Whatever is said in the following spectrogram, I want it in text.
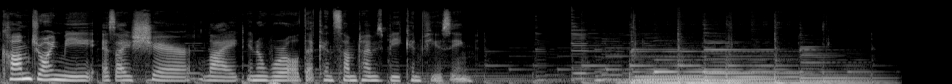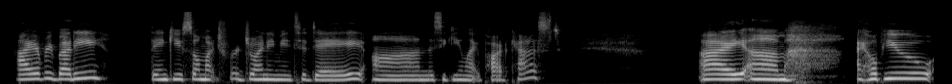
Come join me as I share light in a world that can sometimes be confusing. Hi, everybody. Thank you so much for joining me today on the Seeking Light podcast. I um I hope you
